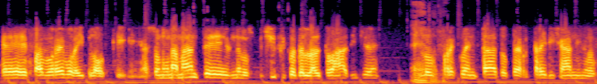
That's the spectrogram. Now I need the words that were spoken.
eh, favorevole ai blocchi. Sono un amante nello specifico dell'Alto Adige. Eh, l'ho vabbè. frequentato per 13 anni, l'ho-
